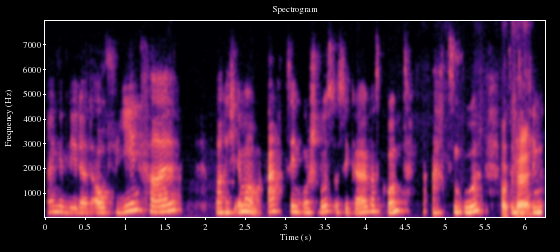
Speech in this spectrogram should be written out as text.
Eingegliedert. Auf jeden Fall mache ich immer um 18 Uhr Schluss, ist egal, was kommt. 18 Uhr okay. sind die Kinder.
